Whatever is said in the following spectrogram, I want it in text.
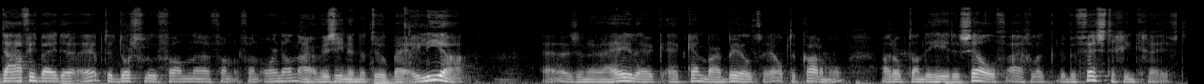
David bij de, op de dorsvloer van, eh, van, van Ornan. Nou, we zien het natuurlijk bij Elia. Eh, dat is een hele herkenbaar beeld hè, op de karmel, waarop dan de Heer zelf eigenlijk de bevestiging geeft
